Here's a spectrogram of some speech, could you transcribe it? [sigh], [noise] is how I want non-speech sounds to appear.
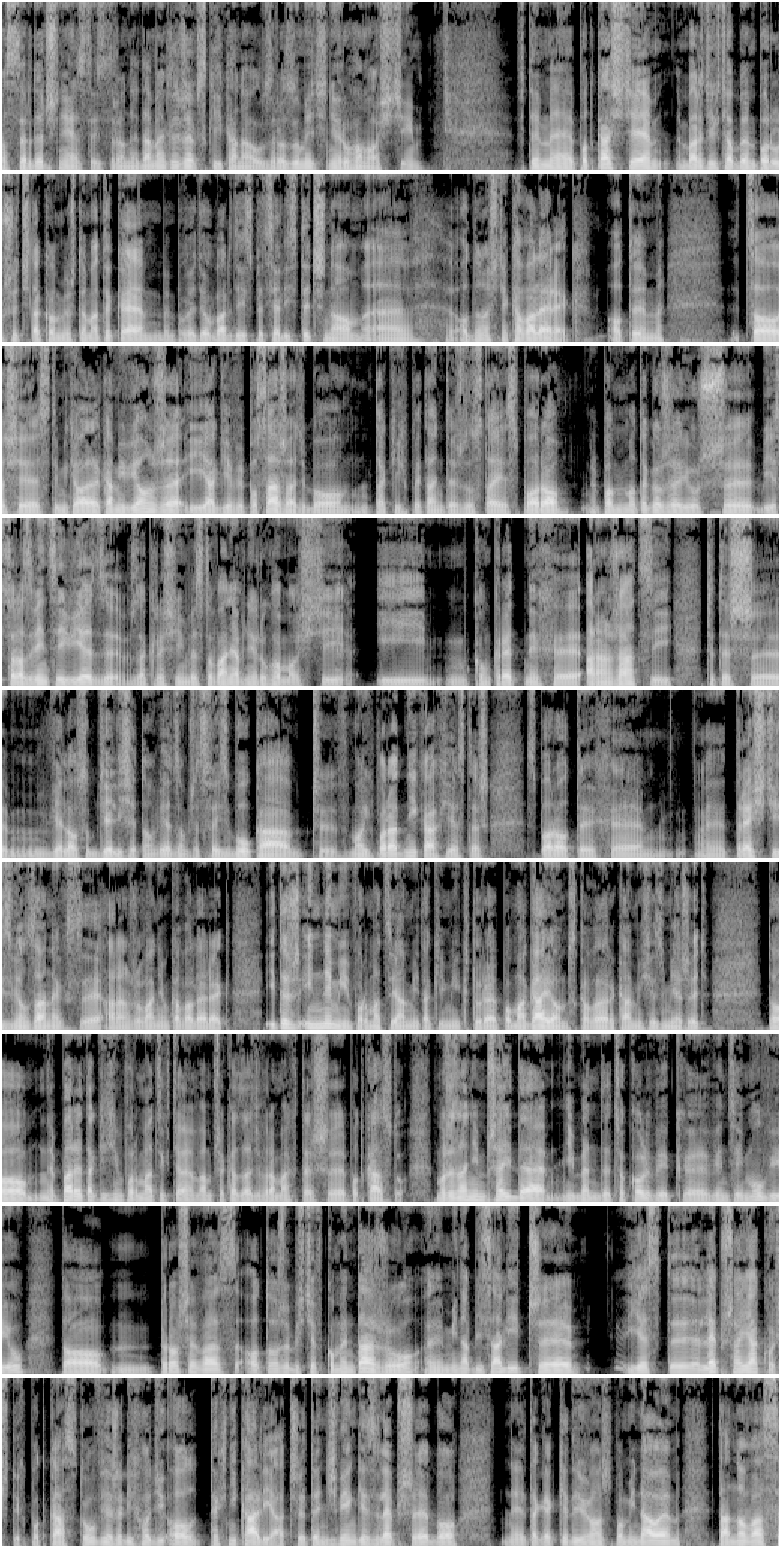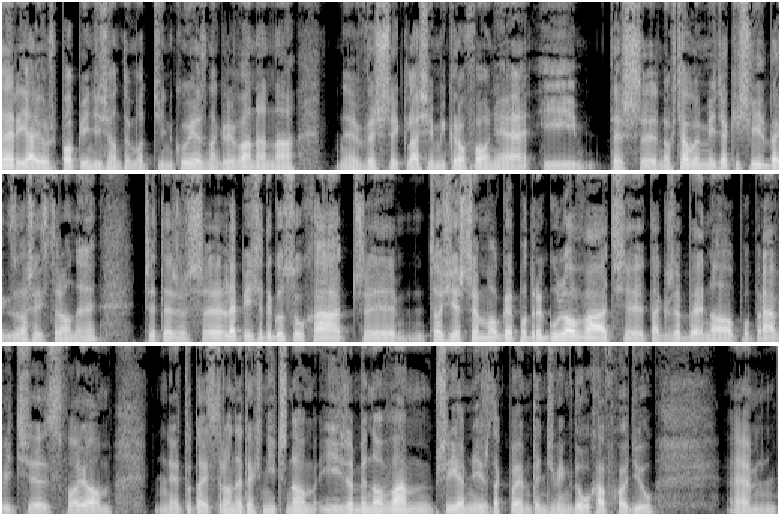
Was serdecznie, z tej strony Damek Lżewski, kanał Zrozumieć Nieruchomości. W tym e, podcaście bardziej chciałbym poruszyć taką już tematykę, bym powiedział, bardziej specjalistyczną e, odnośnie kawalerek. O tym, co się z tymi kawalerkami wiąże i jak je wyposażać, bo takich pytań też dostaję sporo. Pomimo tego, że już e, jest coraz więcej wiedzy w zakresie inwestowania w nieruchomości, i mm, konkretnych e, aranżacji, czy też e, wiele osób dzieli się tą wiedzą przez Facebooka, czy w moich poradnikach jest też sporo tych e, treści związanych z aranżowaniem kawalerek i też innymi informacjami takimi, które pomagają z kawalerkami się zmierzyć to parę takich informacji chciałem Wam przekazać w ramach też e, podcastu. Może zanim przejdę i będę cokolwiek e, więcej mówił, to mm, proszę Was o to, żebyście w komentarzu e, mi napisali, czy jest lepsza jakość tych podcastów, jeżeli chodzi o technikalia, czy ten dźwięk jest lepszy, bo tak jak kiedyś Wam wspominałem, ta nowa seria już po 50 odcinku jest nagrywana na wyższej klasie mikrofonie i też no, chciałbym mieć jakiś feedback z Waszej strony, czy też lepiej się tego słucha, czy coś jeszcze mogę podregulować, tak żeby no, poprawić swoją tutaj stronę techniczną i żeby no, Wam przyjemniej, że tak powiem, ten dźwięk do ucha wchodził.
